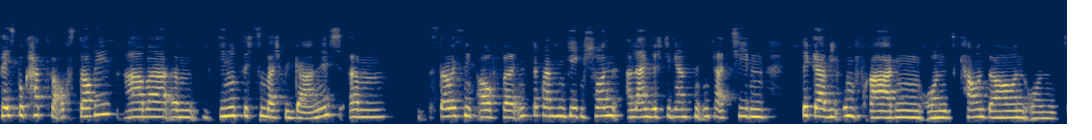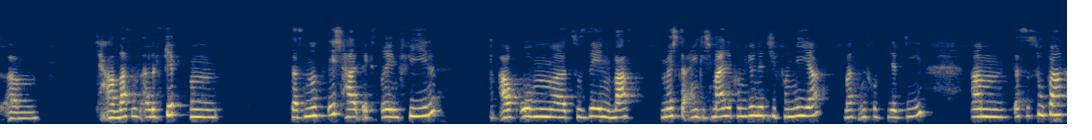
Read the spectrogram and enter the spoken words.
Facebook hat zwar auch Stories, aber ähm, die nutze ich zum Beispiel gar nicht. Ähm, Stories sind auf äh, Instagram hingegen schon allein durch die ganzen interaktiven Sticker wie Umfragen und Countdown und ähm, ja, was es alles gibt. Ähm, das nutze ich halt extrem viel, auch um äh, zu sehen, was möchte eigentlich meine Community von mir, was interessiert die. Ähm, das ist super.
